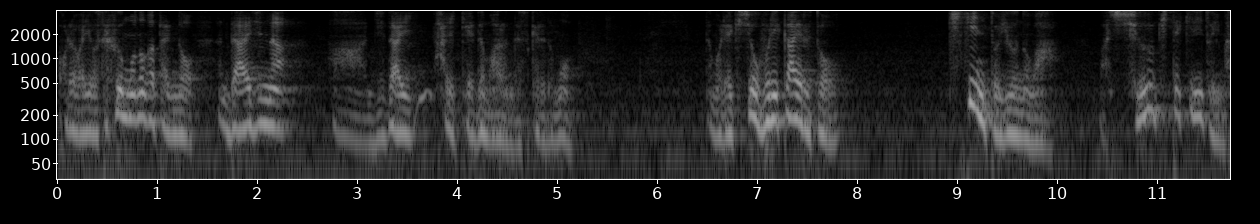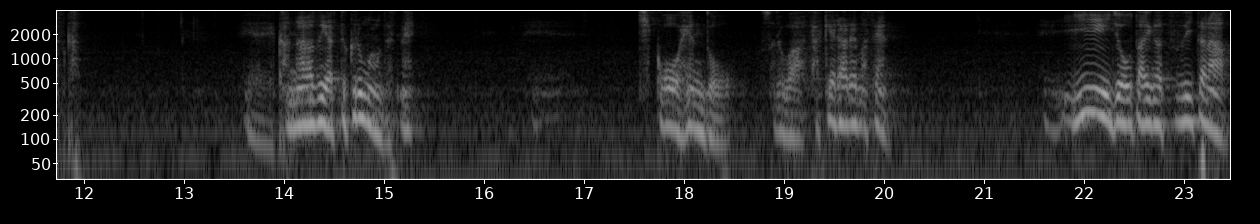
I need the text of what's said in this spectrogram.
これはヨセフ物語の大事な時代背景でもあるんですけれども。でも歴史を振り返ると飢饉というのは周期的にといいますか、必ずやってくるものですね、気候変動それは避けられません。いい状態が続いたら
